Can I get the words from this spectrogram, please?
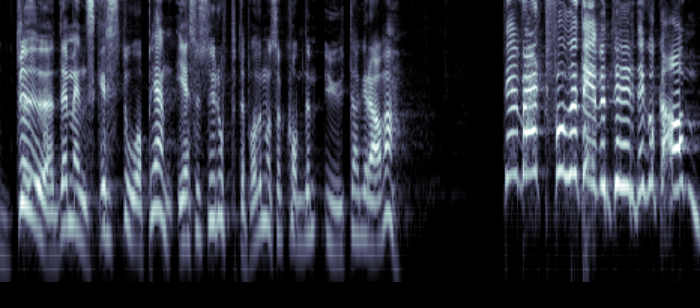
Døde mennesker sto opp igjen. Jesus ropte på dem, og så kom de ut av grava. Det er i hvert fall et eventyr! Det går ikke an!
